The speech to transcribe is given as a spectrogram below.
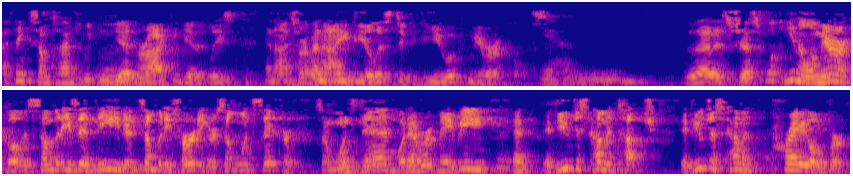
I think sometimes we can get, or I can get at least, and I sort of an idealistic view of miracles. Yeah. That it's just, well, you know, a miracle is somebody's in need and somebody's hurting or someone's sick or someone's dead, whatever it may be. And if you just come and touch, if you just come and pray over,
